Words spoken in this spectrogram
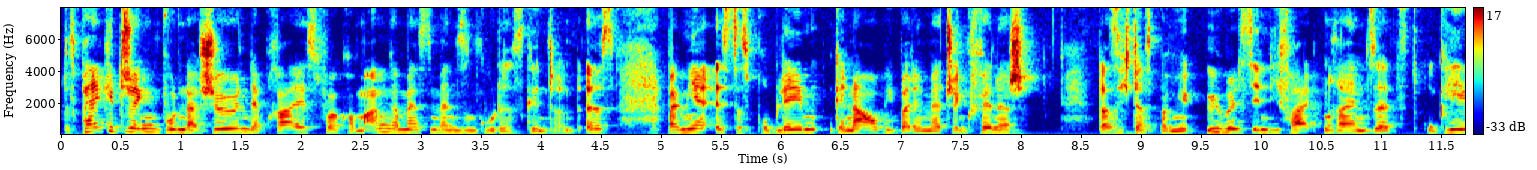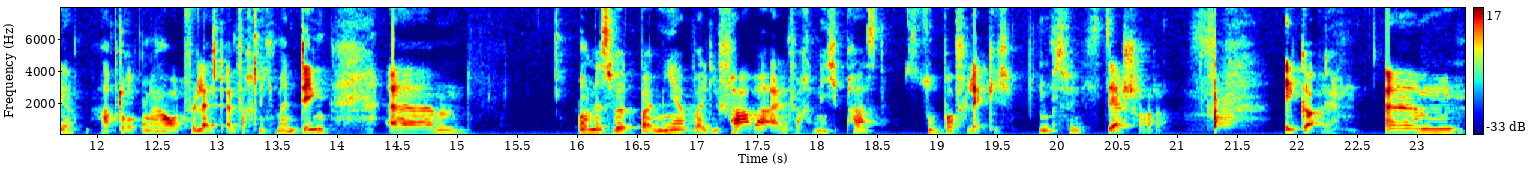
Das Packaging wunderschön, der Preis vollkommen angemessen, wenn es ein guter Skin Tint ist. Bei mir ist das Problem, genau wie bei dem Matching Finish, dass sich das bei mir übelst in die Falten reinsetzt. Okay, hab trockene Haut, vielleicht einfach nicht mein Ding. Ähm, und es wird bei mir, weil die Farbe einfach nicht passt, super fleckig. Und das finde ich sehr schade. Egal. Ähm,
